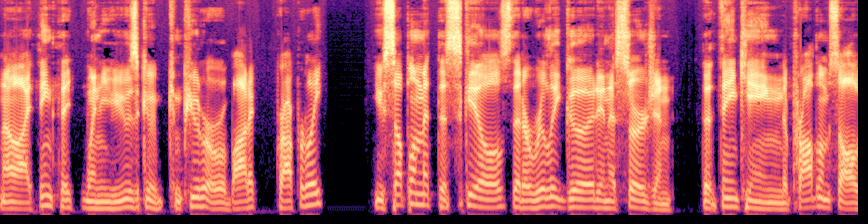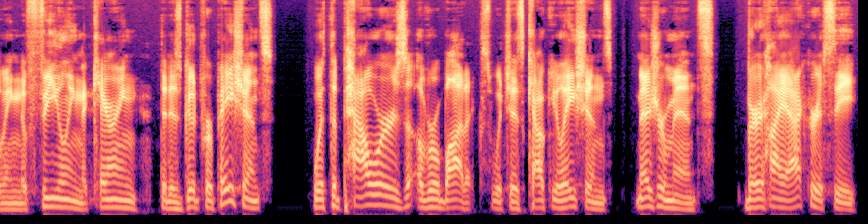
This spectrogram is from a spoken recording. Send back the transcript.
No, I think that when you use a computer or robotic properly, you supplement the skills that are really good in a surgeon, the thinking, the problem solving, the feeling, the caring that is good for patients with the powers of robotics, which is calculations, measurements, very high accuracy.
